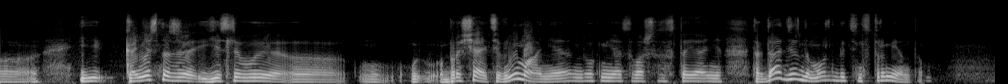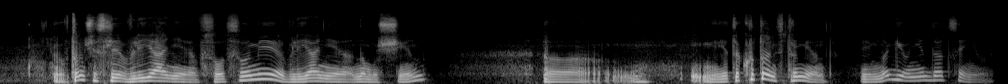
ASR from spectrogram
и, конечно же, если вы э, ну, обращаете внимание, ну, как меняется ваше состояние, тогда одежда может быть инструментом. В том числе влияние в социуме, влияние на мужчин. Э, это крутой инструмент, и многие его недооценивают.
